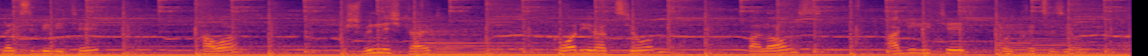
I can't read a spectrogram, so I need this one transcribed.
Flexibilität, Power, Geschwindigkeit, Koordination, Balance, Agilität und Präzision.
